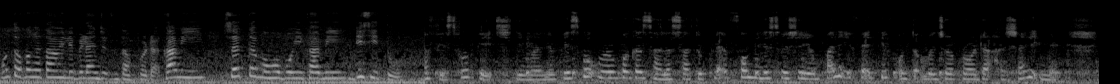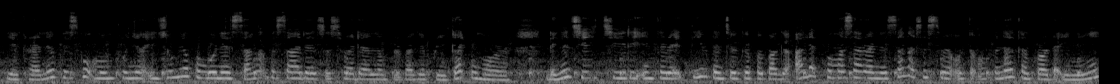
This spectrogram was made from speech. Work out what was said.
untuk mengetahui lebih lanjut tentang produk kami serta menghubungi kami di situ. Facebook page di mana Facebook merupakan salah satu platform media sosial yang paling efektif untuk menjual produk Hasha Hikmat. Ya kerana Facebook mempunyai jumlah pengguna yang sangat besar dan sesuai dalam pelbagai peringkat umur. Dengan ciri-ciri interaktif dan juga pelbagai alat pemasaran yang sangat sesuai untuk memperkenalkan produk ini,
